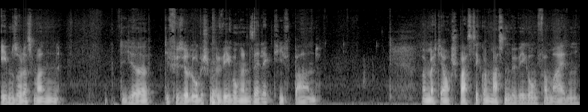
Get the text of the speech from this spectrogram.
Ebenso, dass man die, die physiologischen Bewegungen selektiv bahnt. Man möchte ja auch Spastik und Massenbewegungen vermeiden.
